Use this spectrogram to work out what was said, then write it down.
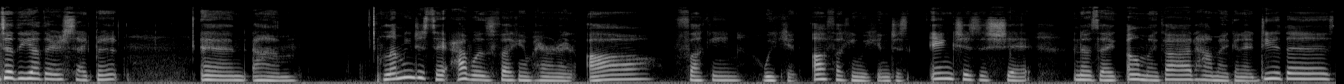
to the other segment. And, um, let me just say, I was fucking paranoid all fucking weekend. All fucking weekend. Just anxious as shit and I was like, oh my god, how am I gonna do this?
